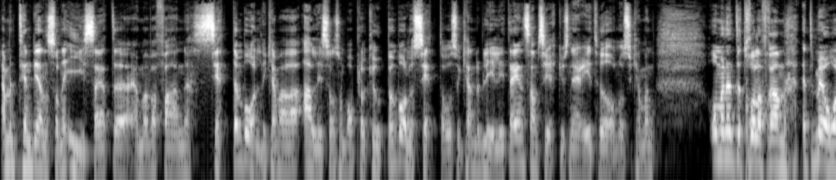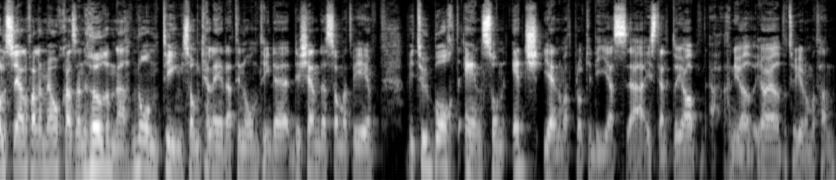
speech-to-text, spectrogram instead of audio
ja, men tendenserna i sig att, eh, ja men vad fan, sätt en boll. Det kan vara Allison som bara plockar upp en boll och sätter och så kan det bli lite ensam cirkus nere i ett hörn och så kan man om man inte trollar fram ett mål så i alla fall en målchans, en hörna, någonting som kan leda till någonting. Det, det kändes som att vi, vi tog bort en sån edge genom att plocka Diaz äh, istället och jag, ja, han är, jag är övertygad om att han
